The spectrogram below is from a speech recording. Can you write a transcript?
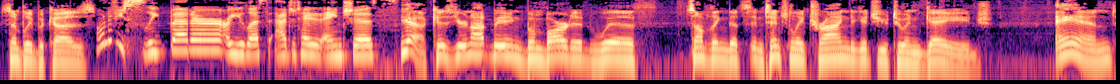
simply because, I wonder if you sleep better. Are you less agitated, anxious? yeah, because you're not being bombarded with something that's intentionally trying to get you to engage, and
